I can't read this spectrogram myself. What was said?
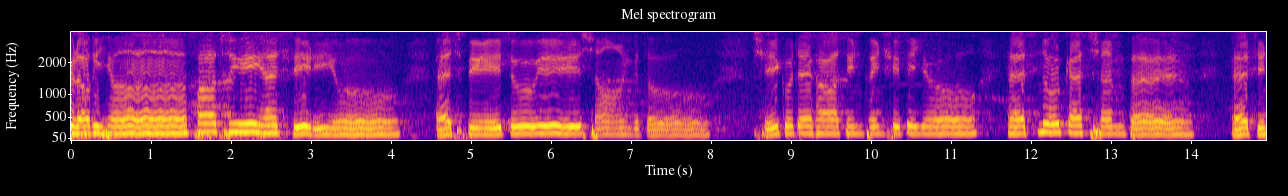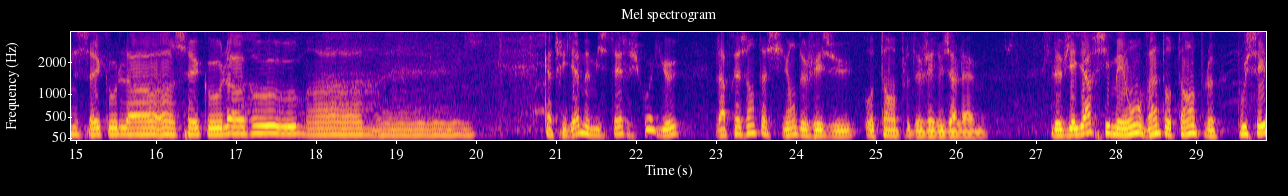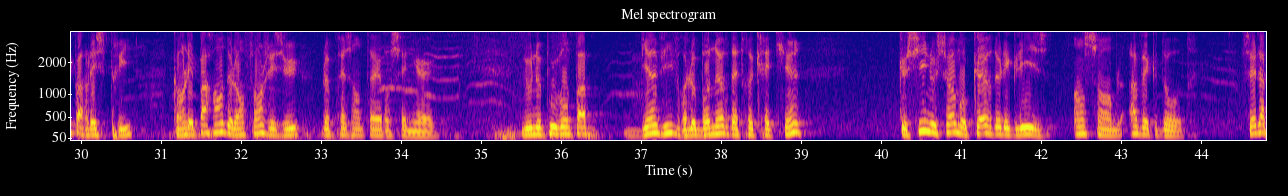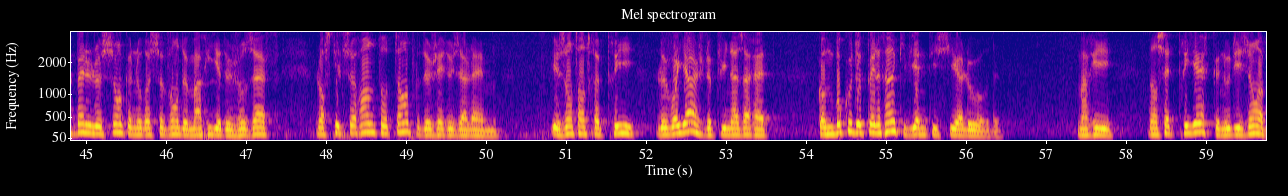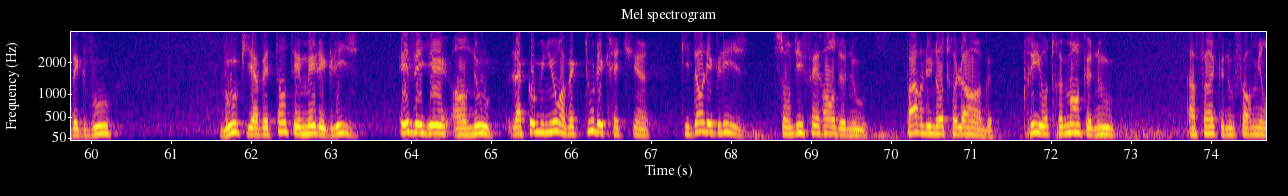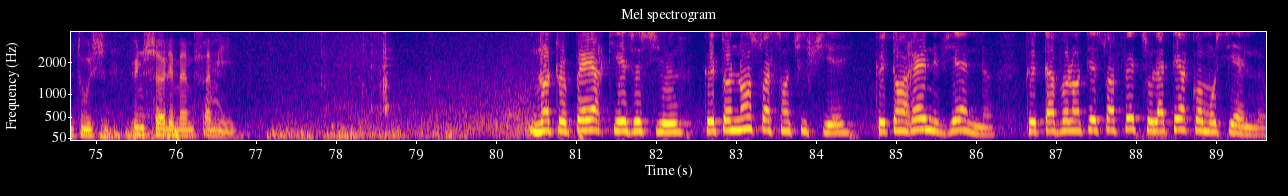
Gloria Patri et Filio et Spiritui Sancto sicut erat in principio et nunc et semper et in saecula saeculorum. Amen. Quatrième mystère joyeux, la présentation de Jésus au temple de Jérusalem. Le vieillard Siméon vint au temple poussé par l'Esprit quand les parents de l'enfant Jésus le présentèrent au Seigneur. Nous ne pouvons pas bien vivre le bonheur d'être chrétiens que si nous sommes au cœur de l'Église, ensemble, avec d'autres. C'est la belle leçon que nous recevons de Marie et de Joseph lorsqu'ils se rendent au temple de Jérusalem. Ils ont entrepris le voyage depuis Nazareth, comme beaucoup de pèlerins qui viennent ici à Lourdes. Marie, dans cette prière que nous disons avec vous, vous qui avez tant aimé l'Église, éveillez en nous la communion avec tous les chrétiens qui, dans l'Église, sont différents de nous, parlent une autre langue, prient autrement que nous, afin que nous formions tous une seule et même famille. Notre Père qui es aux cieux, que ton nom soit sanctifié, que ton règne vienne, que ta volonté soit faite sur la terre comme au ciel.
